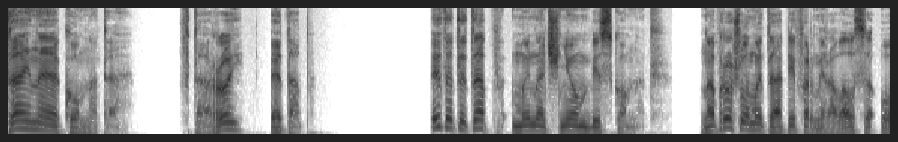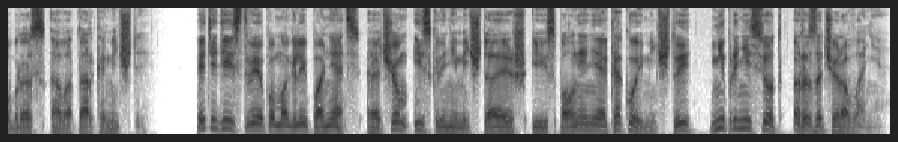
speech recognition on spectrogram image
Тайная комната. Второй этап. Этот этап мы начнем без комнат. На прошлом этапе формировался образ аватарка мечты. Эти действия помогли понять, о чем искренне мечтаешь, и исполнение какой мечты не принесет разочарования.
